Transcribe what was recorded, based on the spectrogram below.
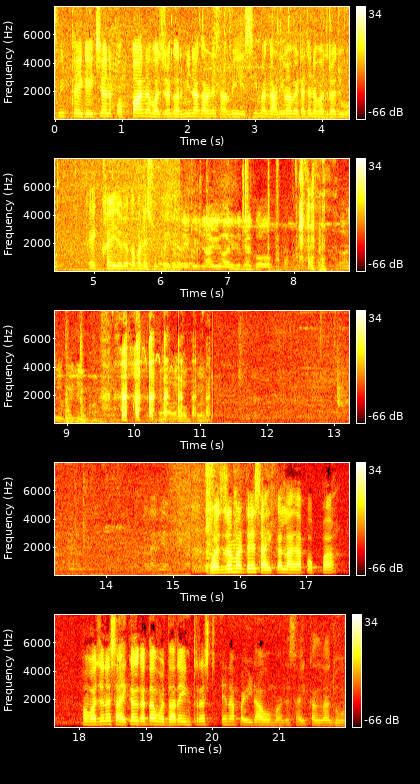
ફિટ થઈ ગઈ છે અને પપ્પા અને વજ્ર ગરમીના કારણે સામે એસીમાં ગાડીમાં બેઠા છે અને વજ્ર જુઓ કંઈક ખાઈ રહ્યો છે ખબર નહીં શું ખાઈ રહ્યો વજ્ર માટે સાયકલ લાયા પપ્પા. વજ્રને સાયકલ કરતાં વધારે ઇન્ટરેસ્ટ એના પૈડાઓમાં છે સાયકલના જુઓ.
